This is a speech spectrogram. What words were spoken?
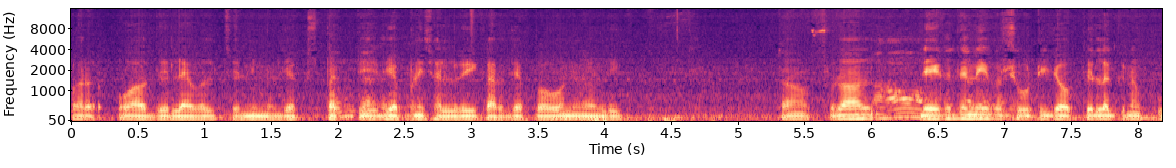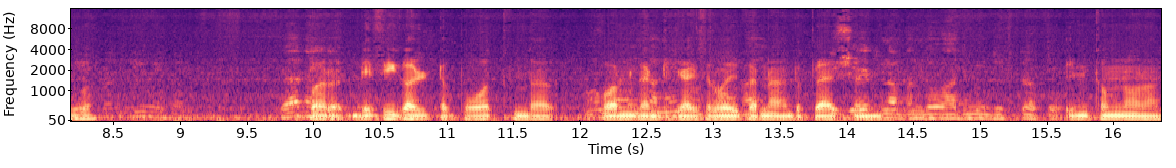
ਪਰ ਉਹ ਆਪਦੇ ਲੈਵਲ 'ਚ ਨਹੀਂ ਮਿਲਦੀ। ਐਕਸਪੈਕਟ ਦੀ ਆਪਣੀ ਸੈਲਰੀ ਕਰਦੇ ਆਪਾਂ ਉਹ ਨਹੀਂ ਮਿਲਦੀ। ਤਾਂ ਫਿਲਹਾਲ ਦੇਖਦੇ ਨਹੀਂ ਪਰ ਛੋਟੀ ਜੌਬ ਤੇ ਲੱਗਣਾ ਪਊਗਾ। ਪਰ ਡਿਫਿਕਲਟ ਬਹੁਤ ਹੁੰਦਾ। ਫੋਰਨ ਕੰਟਰੀ ਜਾ ਕੇ ਸਰਵਾਈਵ ਕਰਨਾ ਡਿਪਰੈਸ਼ਨ ਇਨਕਮ ਨਾ ਹੋਣਾ।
